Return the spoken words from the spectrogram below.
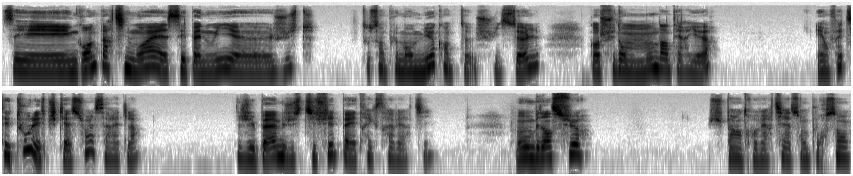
C'est une grande partie de moi, elle s'épanouit euh, juste tout simplement mieux quand je suis seule, quand je suis dans mon monde intérieur. Et en fait, c'est tout, l'explication, elle s'arrête là. J'ai pas à me justifier de pas être extravertie. Bon, bien sûr, je suis pas introvertie à 100%,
